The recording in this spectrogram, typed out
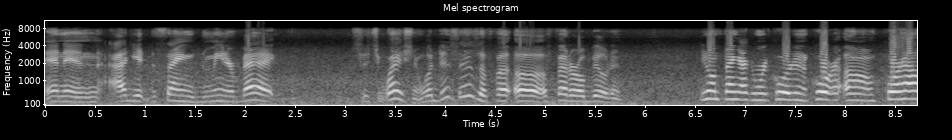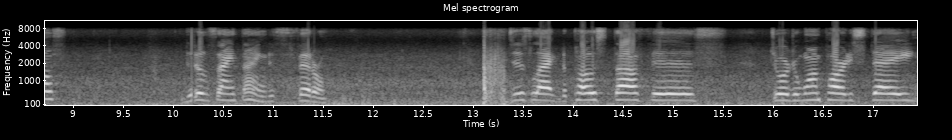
and then I get the same demeanor back situation. Well, this is a fe- uh, federal building. You don't think I can record in a court um, courthouse? Do the same thing. This is federal. Just like the post office, Georgia one party state.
